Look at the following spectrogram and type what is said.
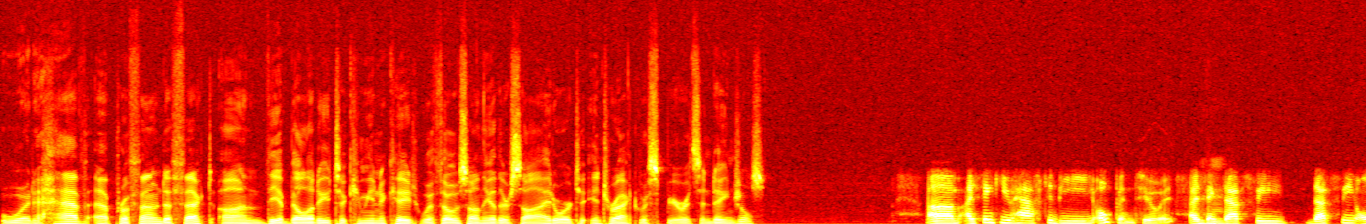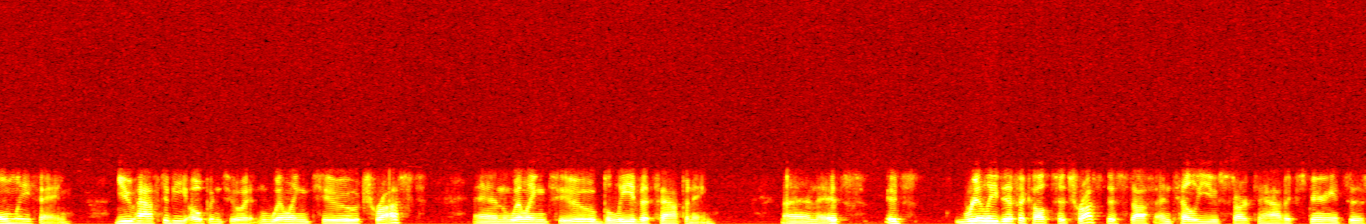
would have a profound effect on the ability to communicate with those on the other side, or to interact with spirits and angels? Um, I think you have to be open to it. I Mhm. think that's the that's the only thing. You have to be open to it and willing to trust and willing to believe it's happening. And it's it's really difficult to trust this stuff until you start to have experiences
